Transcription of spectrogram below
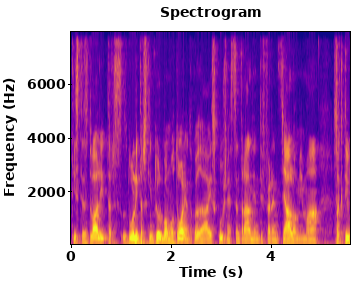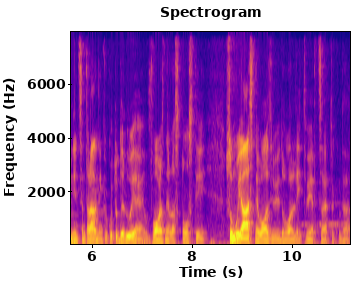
tiste z 2-litrskim turbomotorjem, tako da izkušnje s centralnim diferencialom ima, z aktivnim centralnim, kako to deluje, vozne lastnosti, so mu jasne, vozil je dovolj let VRC, tako da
